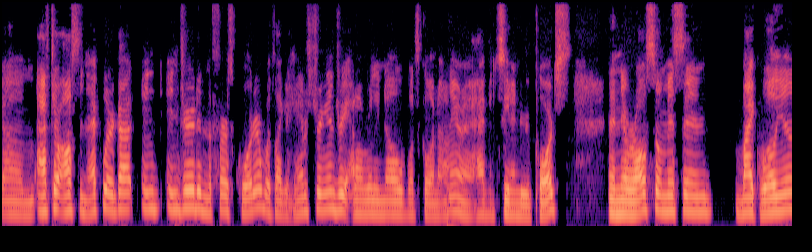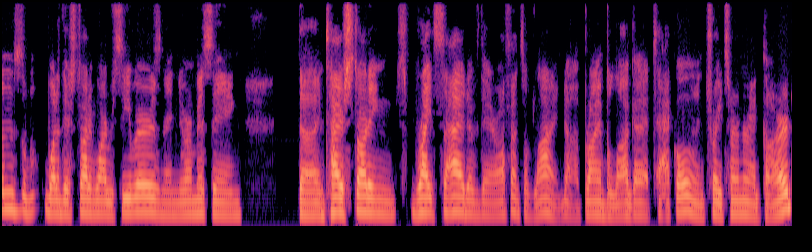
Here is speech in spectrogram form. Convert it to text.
Um, after Austin Ekeler got in, injured in the first quarter with like a hamstring injury, I don't really know what's going on there. I haven't seen any reports. And they were also missing Mike Williams, one of their starting wide receivers, and then you're missing the entire starting right side of their offensive line. Uh, Bryan Bulaga at tackle and Trai Turner at guard.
